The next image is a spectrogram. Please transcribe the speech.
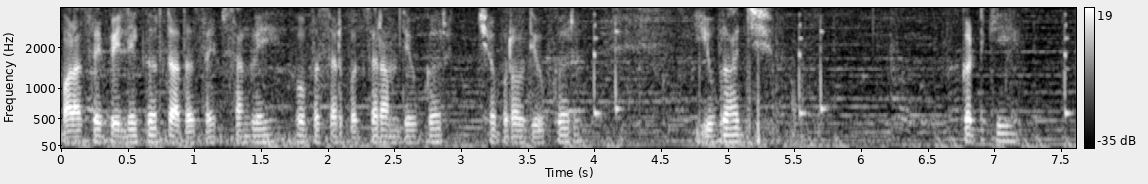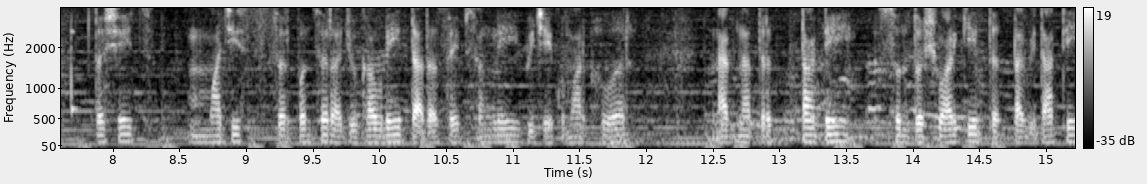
बाळासाहेब बेलेकर दादासाहेब सांगळे उपसरपंच रामदेवकर छबराव देवकर युवराज कटके तसेच माजी सरपंच राजू गावडे दादासाहेब सांगळे विजयकुमार भवर नागनाथ टाटे संतोष वाळके दत्ता विदाते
